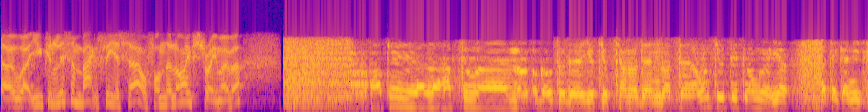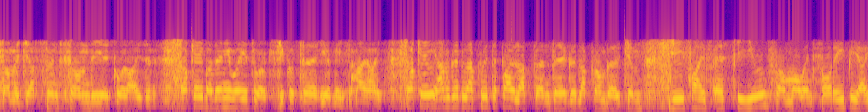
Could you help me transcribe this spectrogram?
so you can listen back for yourself on the live stream, over. Okay, I'll uh, have to um, go to the YouTube channel then, but uh, I won't keep it longer here. I think I need some adjustments on the equalizer. Okay, but anyway, it works. You could uh, hear me. Hi, hi. Okay, have a good luck with the pile-up and uh, good luck from Belgium. G5STU from ON4 API.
